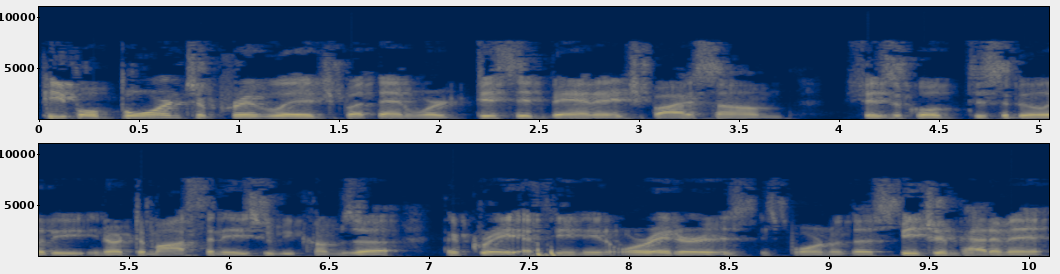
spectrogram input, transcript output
people born to privilege, but then were disadvantaged by some physical disability. You know, Demosthenes, who becomes a, a great Athenian orator, is, is born with a speech impediment.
